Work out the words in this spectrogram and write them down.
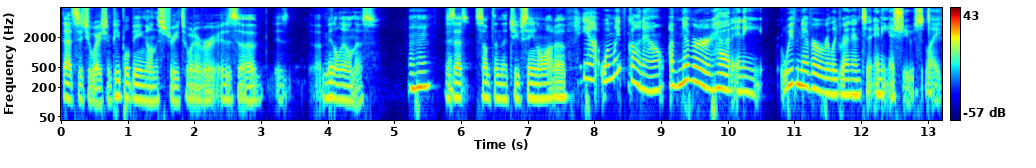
that situation, people being on the streets, or whatever, is uh, is uh, mental illness. Mm-hmm. Is that something that you've seen a lot of? yeah, when we've gone out, I've never had any. We've never really run into any issues like.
